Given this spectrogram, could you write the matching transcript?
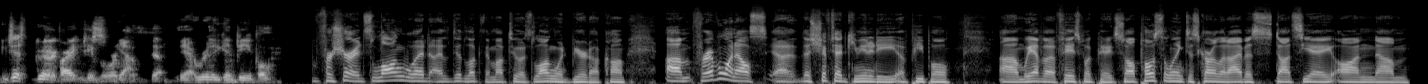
just great a great team partners. to work Yeah. Yeah. yeah, really good people. For sure. It's Longwood. I did look them up too. It's longwoodbeer.com. Um, for everyone else, uh, the Shifthead community of people, um, we have a Facebook page. So I'll post a link to scarletibis.ca on um,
